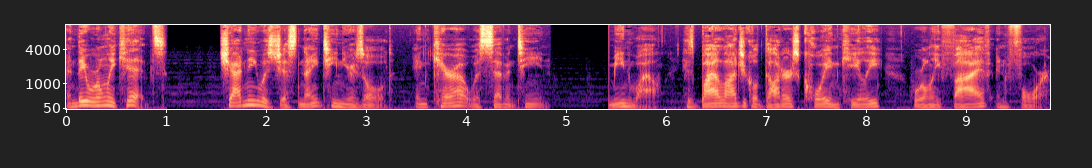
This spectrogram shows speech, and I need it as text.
and they were only kids. Chadney was just 19 years old, and Kara was 17. Meanwhile, his biological daughters, Koi and Kaylee, were only 5 and 4.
